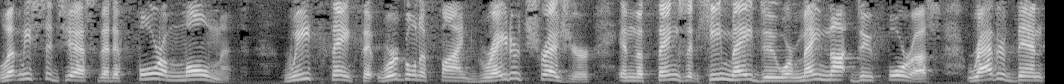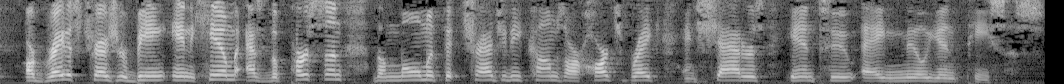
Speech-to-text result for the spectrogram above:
Let me suggest that if for a moment we think that we're going to find greater treasure in the things that He may do or may not do for us, rather than our greatest treasure being in Him as the person, the moment that tragedy comes, our hearts break and shatters into a million pieces.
